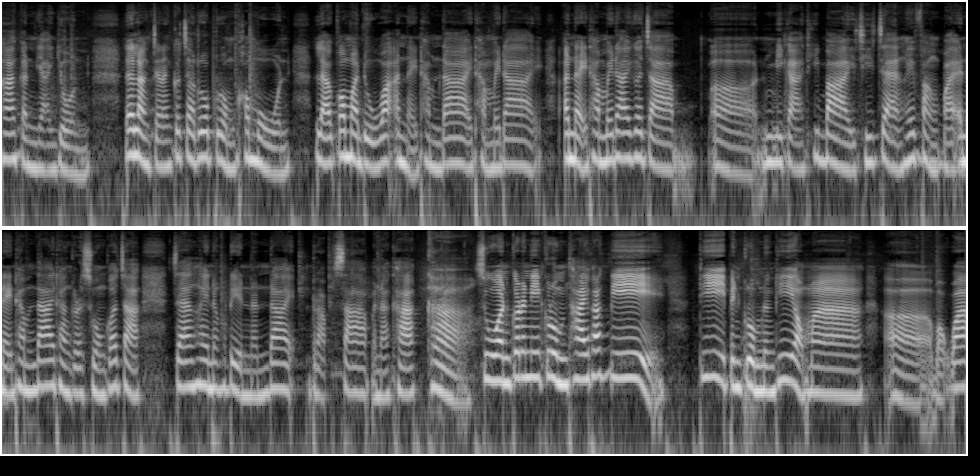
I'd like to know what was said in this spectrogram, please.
15 กันยายน และหลังจากนั้นก็จะรวบรวมข้อมูล แล้วก็มาดูว่าอันไหนทำได้ทำไม่ได้ อันไหนทำไม่ได้ก็จะมีการอธิบายชี้แจงให้ฟังไป อันไหนทำได้ทางกระทรวงก็จะแจ้งให้นักเรียนนั้นได้รับทราบนะคะค่ะส่วนกรณีกลุ่มไทยพักดี ที่เป็นกลุ่มหนึ่งที่ออกมาออบอกว่า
